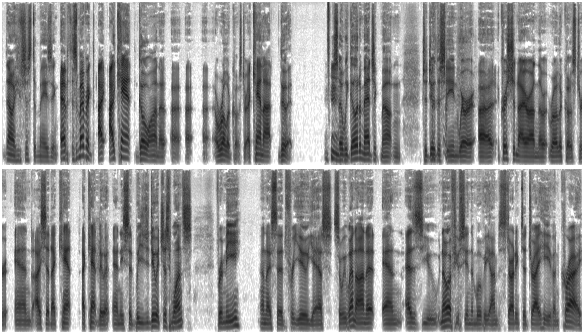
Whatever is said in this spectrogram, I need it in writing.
No, he's just amazing. As a matter of fact, I, I can't go on a, a, a roller coaster. I cannot do it. Mm-hmm. So we go to Magic Mountain to do the scene where uh, Christian and I are on the roller coaster, and I said I can't, I can't do it. And he said, "Will you do it just once?" For me? And I said, for you, yes. So we went on it. And as you know, if you've seen the movie, I'm starting to dry heave and cry.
